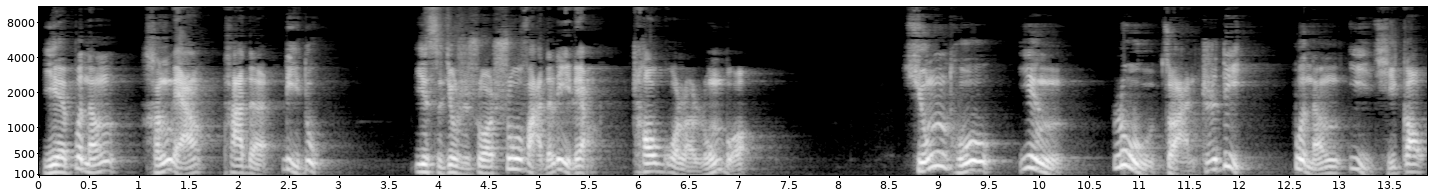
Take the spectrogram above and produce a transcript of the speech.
也不能衡量它的力度。意思就是说，书法的力量超过了龙伯。雄图应。路转之地不能异其高，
